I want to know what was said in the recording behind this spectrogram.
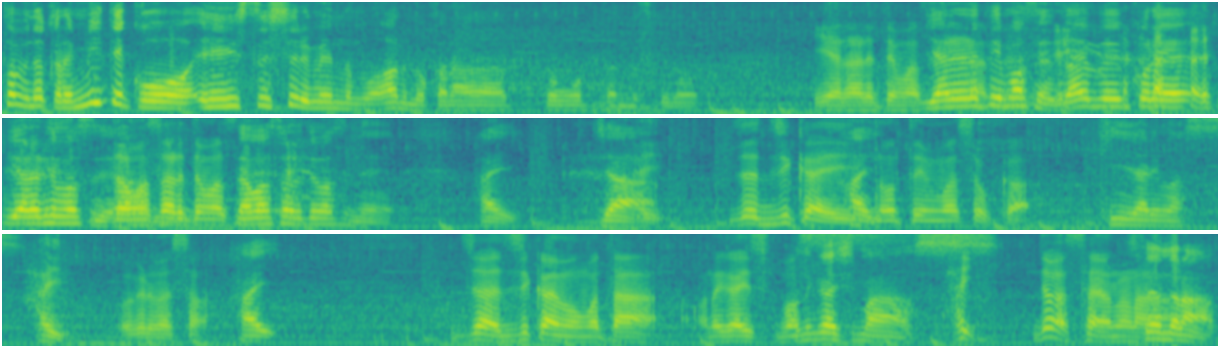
多分だから見てこう演出してる面もあるのかなと思ったんですけど。やられてますねやられてますね。だいぶこれ やられますね。騙されてますね。騙されてますね。はい。じゃあ、はい。じゃあ次回はい。乗ってみましょうか。気になります。はい。わかりました。はいじゃあ次回もまたお願いします。お願いします、はい、ではさようなら。さようなら。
